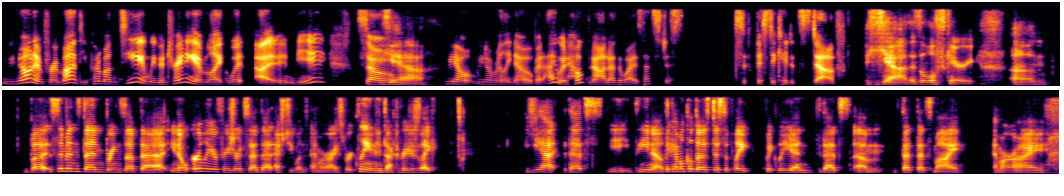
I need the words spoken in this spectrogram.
we've known him for a month, you put him on the team, we've been training him like what I me so Yeah. we don't we don't really know, but I would hope not otherwise that's just sophisticated stuff. Yeah, it's a little scary. Um, but Simmons then brings up that, you know, earlier Fraiser had said that SG1's MRIs were clean, and Dr. Fraiser's like, yeah, that's you know, the chemical does dissipate quickly, and that's um that that's my MRI.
